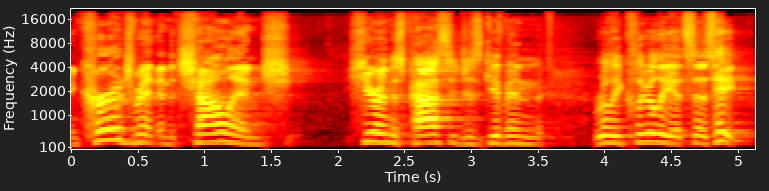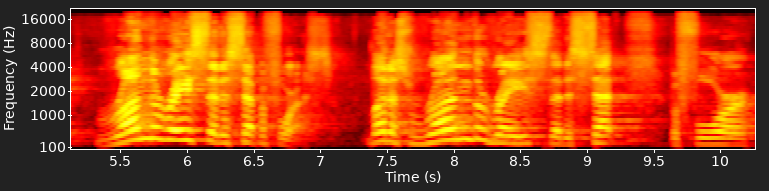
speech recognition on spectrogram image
encouragement and the challenge here in this passage is given really clearly. It says, hey, run the race that is set before us. Let us run the race that is set before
